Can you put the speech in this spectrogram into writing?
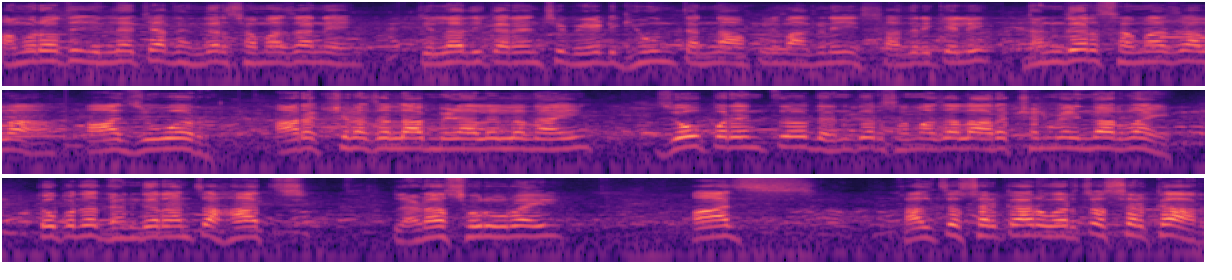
अमरावती जिल्ह्याच्या धनगर समाजाने जिल्हाधिकाऱ्यांची भेट घेऊन त्यांना आपली मागणी सादर केली. धनगर समाजाला आजवर आरक्षणाचा लाभ मिळालेला नाही. जोपर्यंत धनगर समाजाला आरक्षण मिळणार नाही तोपर्यंत धनगरांचा हाच लढा सुरू राहील. आज खालचं सरकार वरचं सरकार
